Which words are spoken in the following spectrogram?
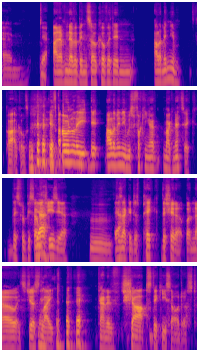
Um, Yeah. and I've never been so covered in aluminium particles. if only it, aluminium was fucking magnetic, this would be so much easier. Because Yeah. I could just pick the shit up. But no, it's just like kind of sharp, sticky sawdust.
